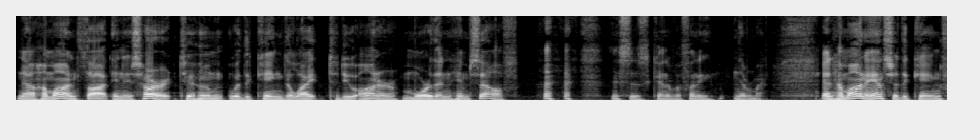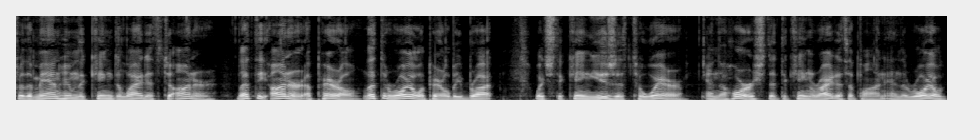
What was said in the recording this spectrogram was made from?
Now Haman thought in his heart, To whom would the king delight to do honor more than himself? this is kind of a funny, never mind. And Haman answered the king, For the man whom the king delighteth to honor, let the honor apparel, let the royal apparel be brought which the king useth to wear, and the horse that the king rideth upon, and the royal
